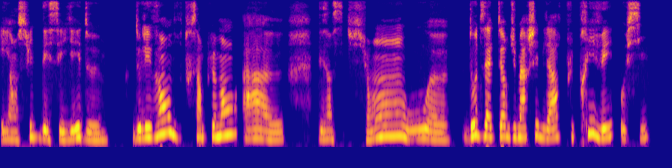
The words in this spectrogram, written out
et ensuite d'essayer de de les vendre tout simplement à euh, des institutions ou euh, d'autres acteurs du marché de l'art plus privés aussi,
